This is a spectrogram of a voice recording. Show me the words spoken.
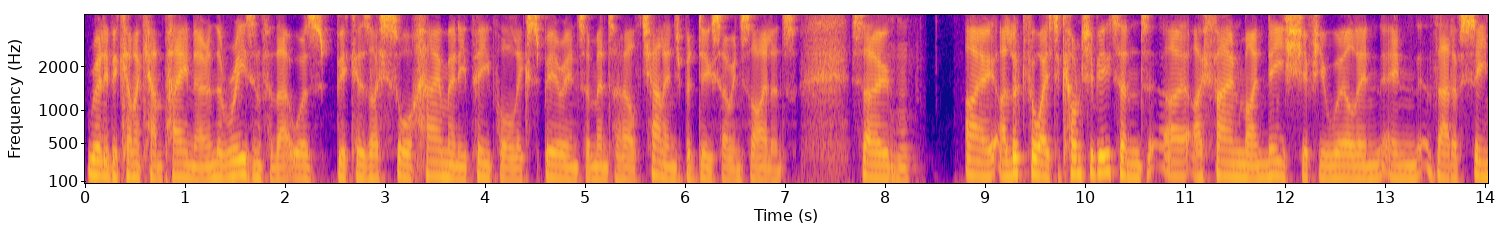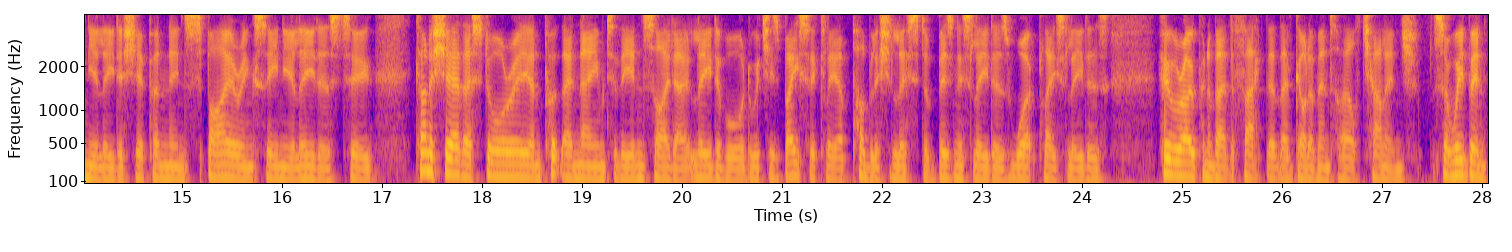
really become a campaigner. And the reason for that was because I saw how many people experience a mental health challenge but do so in silence. So mm-hmm. I, I, looked for ways to contribute, and I, I, found my niche, if you will, in in that of senior leadership and inspiring senior leaders to kind of share their story and put their name to the InsideOut LeaderBoard, which is basically a published list of business leaders, workplace leaders who are open about the fact that they've got a mental health challenge. So we've been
